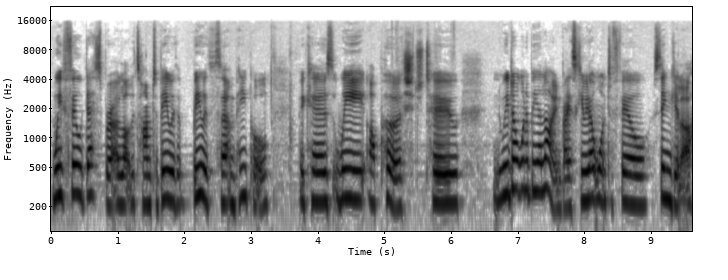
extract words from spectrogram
We feel desperate a lot of the time to be with be with certain people because we are pushed to we don't want to be alone basically. We don't want to feel singular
